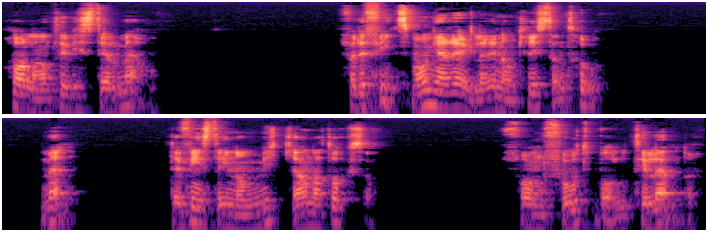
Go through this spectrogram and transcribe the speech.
håller han till viss del med om. För det finns många regler inom kristen tro. Men det finns det inom mycket annat också. från fotboll till länder.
